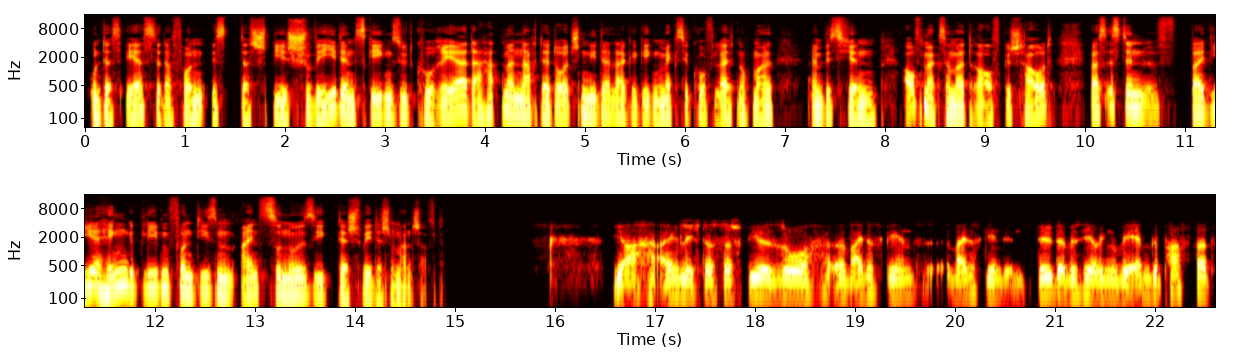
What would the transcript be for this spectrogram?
Und das erste davon ist das Spiel Schwedens gegen Südkorea. Da hat man nach der deutschen Niederlage gegen Mexiko vielleicht noch mal ein bisschen aufmerksamer drauf geschaut. Was ist denn bei dir hängen geblieben von diesem 1 zu 0 Sieg der schwedischen Mannschaft? Ja, eigentlich, dass das Spiel so äh, weitestgehend, weitestgehend ins Bild der bisherigen WM gepasst hat,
